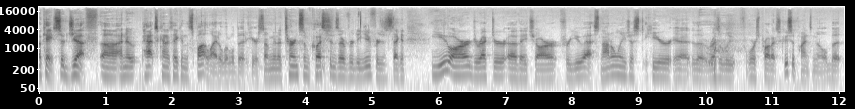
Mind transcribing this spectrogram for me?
Okay, so Jeff, uh, I know Pat's kind of taking the spotlight a little bit here, so I'm going to turn some questions over to you for just a second. You are director of HR for US, not only just here at the Resolute Forest Products Coosa Pines Mill, but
